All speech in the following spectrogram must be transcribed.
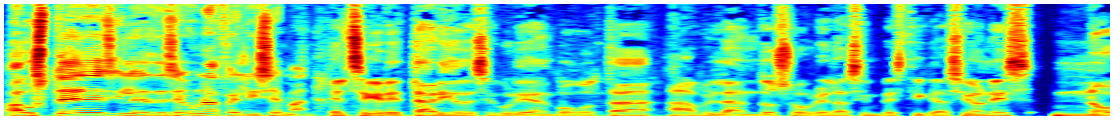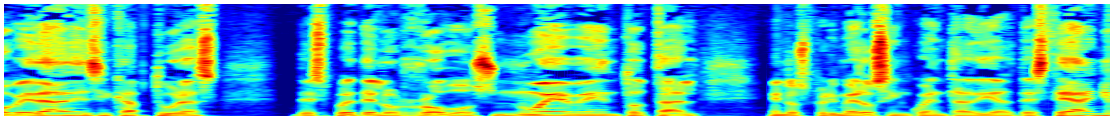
A ustedes y les deseo una feliz semana. El secretario de Seguridad en Bogotá hablando sobre las investigaciones, novedades y capturas después de los robos, nueve en total en los primeros 50 días de este año.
